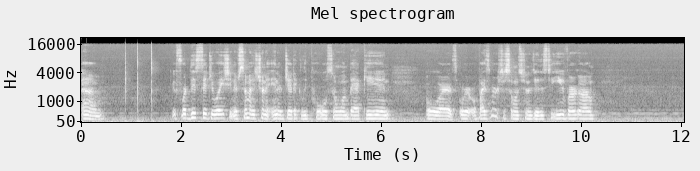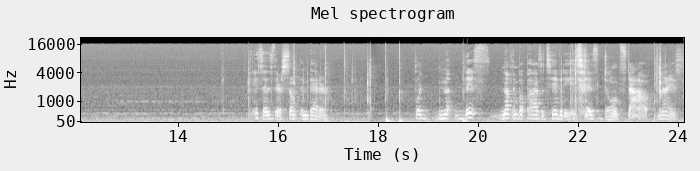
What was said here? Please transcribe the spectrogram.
Um, for this situation, if somebody's trying to energetically pull someone back in, or, or, or vice versa, someone's trying to do this to you, Virgo, it says there's something better. For this nothing but positivity. It says don't stop. Nice.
